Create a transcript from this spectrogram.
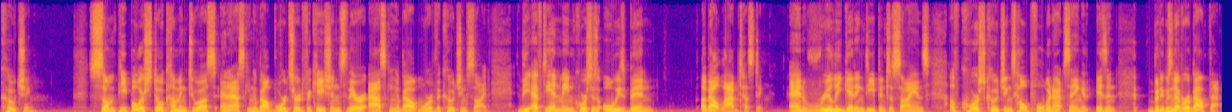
coaching. Some people are still coming to us and asking about board certifications. They're asking about more of the coaching side. The FDN main course has always been about lab testing and really getting deep into science. Of course, coaching's helpful. We're not saying it isn't, but it was never about that.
